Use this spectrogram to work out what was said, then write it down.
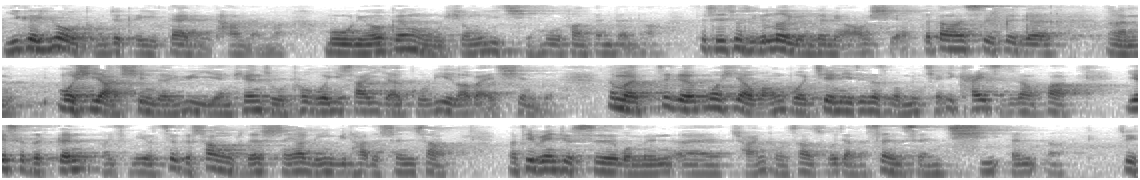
一个幼童就可以带领他们嘛。母牛跟母熊一起牧放等等啊，这其实就是一个乐园的描写。这当然是这个嗯，墨西亚性的预言，天主透过伊莎伊亚鼓励老百姓的。那么这个墨西亚王国建立，这个是我们前一开始这段话，耶稣的根啊，有这个上主的神要临于他的身上。那这边就是我们呃传统上所讲的圣神七恩啊，最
